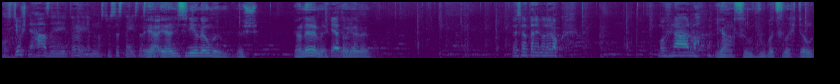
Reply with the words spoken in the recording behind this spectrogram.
prostě už neházej, to je jedno, s tím se stejně Já, já nic jiného neumím, než, já nevím, jak, Já to já nevím. My jsme tady byli rok. Možná dva. Já jsem vůbec nechtěl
